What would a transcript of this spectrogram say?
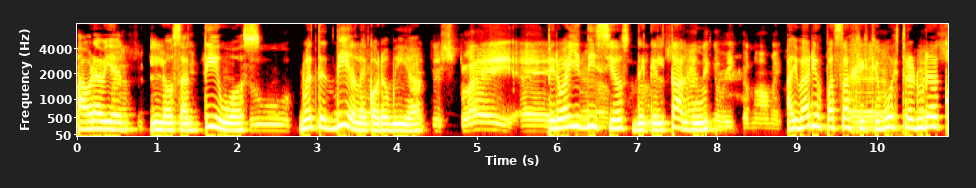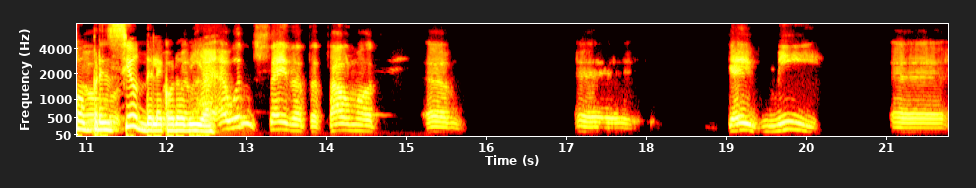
Ahora bien, los antiguos no entendían la economía, pero hay indicios de que el Talmud, hay varios pasajes que muestran una comprensión de la economía. Um, uh, gave me uh,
